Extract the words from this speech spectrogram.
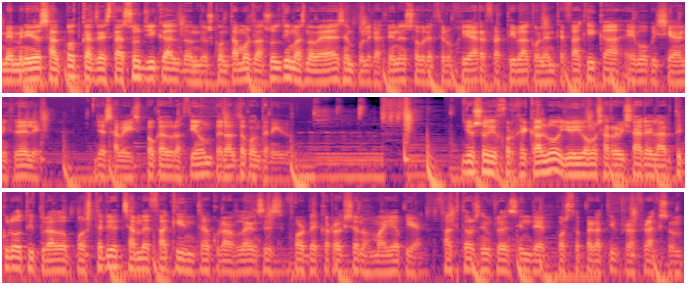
bienvenidos al podcast de Star Surgical donde os contamos las últimas novedades en publicaciones sobre cirugía refractiva con lente fáquica Evo Vision ICL. Ya sabéis, poca duración pero alto contenido. Yo soy Jorge Calvo y hoy vamos a revisar el artículo titulado Posterior Chamber Fucking Intraocular Lenses for the Correction of Myopia, Factors Influencing the Postoperative Refraction,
